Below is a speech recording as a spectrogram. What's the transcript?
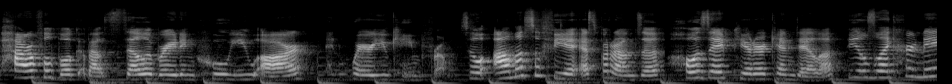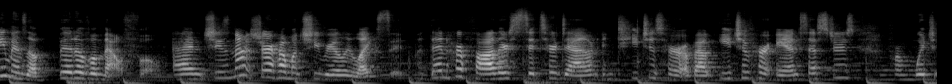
powerful book about celebrating who you are and where you came from. So Alma Sofia Esperanza Jose Pierre Candela feels like her name is a bit of a mouthful and she's not sure how much she really likes it. But then her father sits her down and teaches her about each of her ancestors from which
